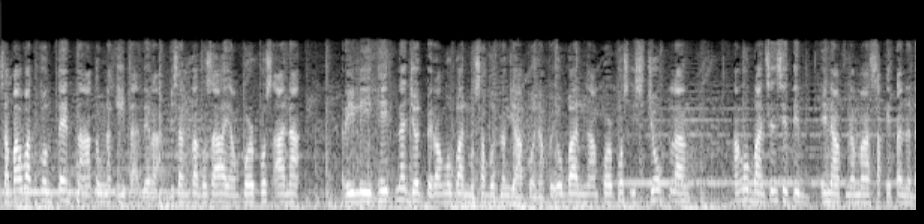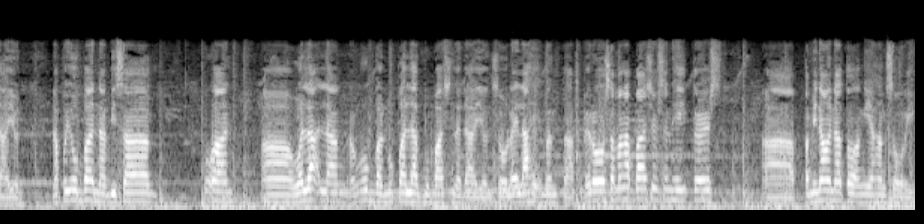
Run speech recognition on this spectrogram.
sa bawat content na atong nakita dira. Bisan pa usahay ang purpose ana really hate na jud pero ang uban mo sabot lang yapon. Apoy uban nga ang purpose is joke lang. Ang uban sensitive enough na masakitan na dayon. Napoy uban na bisag kuan ah, wala lang ang uban mo palag mo bash na dayon so laylahi man ta pero sa mga bashers and haters ah, paminaw na to ang iyahang sorry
